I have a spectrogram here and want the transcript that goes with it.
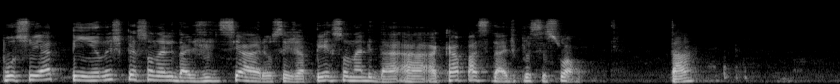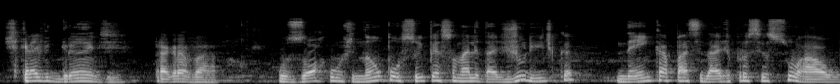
possui apenas personalidade judiciária, ou seja, a personalidade, a, a capacidade processual, tá? Escreve grande para gravar os órgãos não possuem personalidade jurídica nem capacidade processual.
